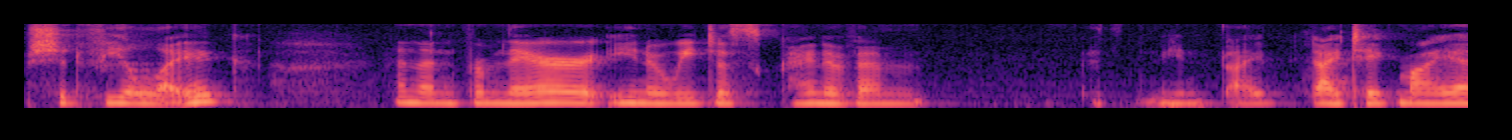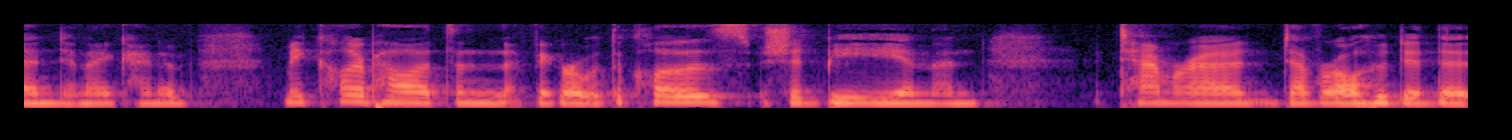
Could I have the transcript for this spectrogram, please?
should feel like. And then from there, you know, we just kind of um you I I take my end and I kind of make color palettes and figure out what the clothes should be, and then Tamara Deverell, who did the,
